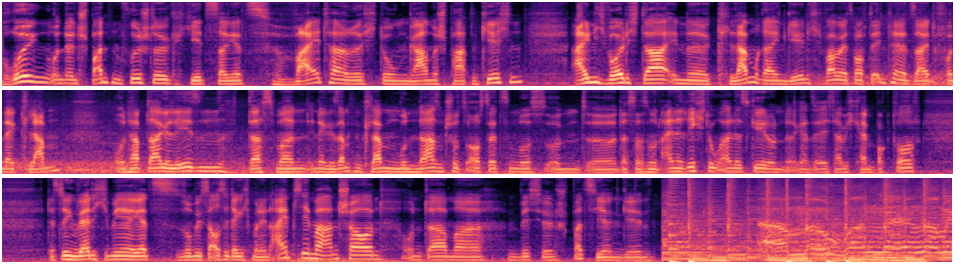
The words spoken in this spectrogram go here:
ruhigen und entspannten Frühstück geht es dann jetzt weiter Richtung Garmisch-Partenkirchen. Eigentlich wollte ich da in eine Klamm reingehen. Ich war aber jetzt mal auf der Internetseite von der Klamm und habe da gelesen, dass man in der gesamten Klamm Mund-Nasenschutz aufsetzen muss und äh, dass das nur in eine Richtung alles geht. Und äh, ganz ehrlich, da habe ich keinen Bock drauf. Deswegen werde ich mir jetzt, so wie es aussieht, denke ich mal den Eibsee mal anschauen und da mal ein bisschen spazieren gehen. I'm a one man army.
